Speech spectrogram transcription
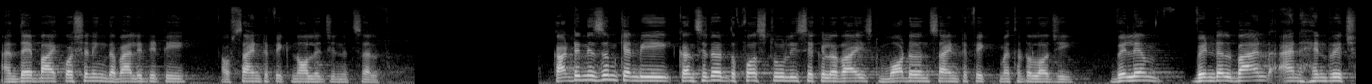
and thereby questioning the validity of scientific knowledge in itself. Kantianism can be considered the first truly secularized modern scientific methodology. William Windelband and Heinrich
